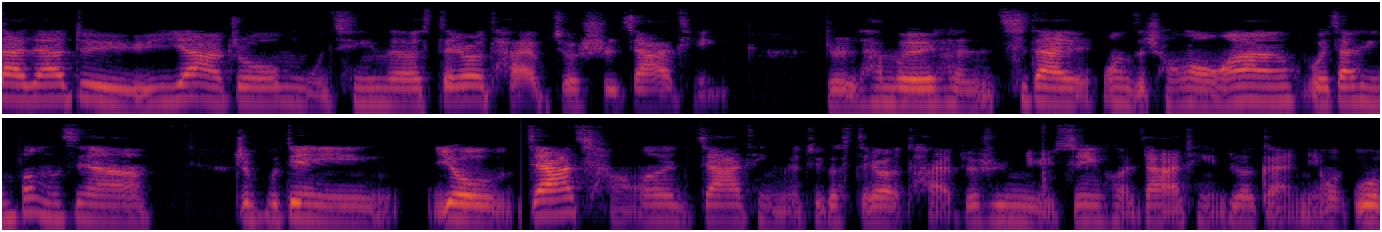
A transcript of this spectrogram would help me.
大家对于亚洲母亲的 stereotype 就是家庭，就是他们会很期待望子成龙啊，为家庭奉献啊。这部电影又加强了家庭的这个 stereotype，就是女性和家庭这个概念。我我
